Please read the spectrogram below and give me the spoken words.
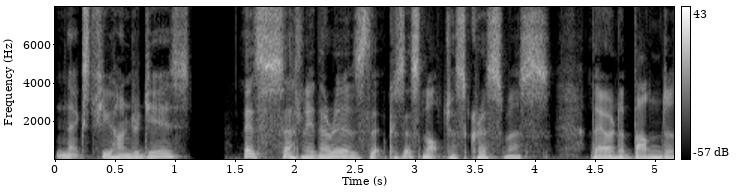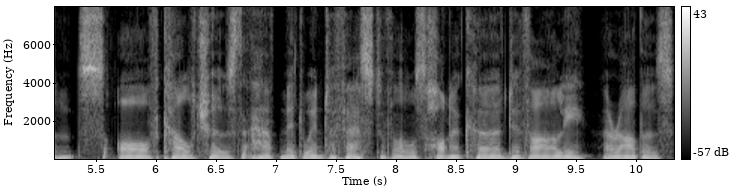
next few hundred years? It's certainly there is because it's not just Christmas. There are an abundance of cultures that have midwinter festivals. Hanukkah, Diwali, or others.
